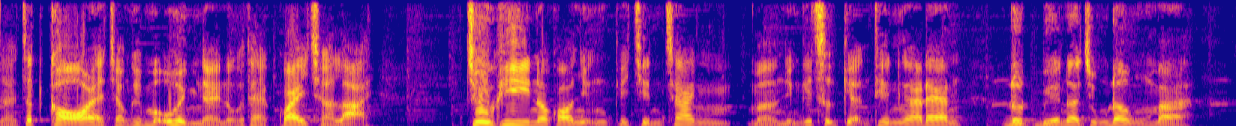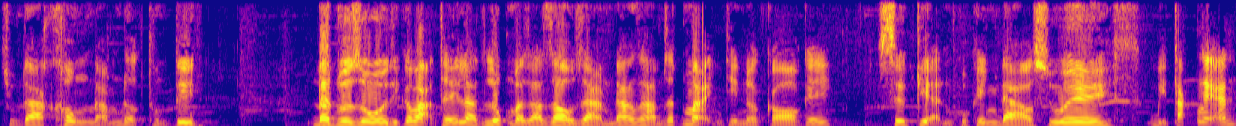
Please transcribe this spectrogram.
Đấy, rất khó để trong cái mẫu hình này nó có thể quay trở lại trừ khi nó có những cái chiến tranh mà những cái sự kiện thiên nga đen đột biến ở Trung Đông mà chúng ta không nắm được thông tin. Đợt vừa rồi thì các bạn thấy là lúc mà giá dầu giảm đang giảm rất mạnh thì nó có cái sự kiện của kênh đào Suez bị tắc nghẽn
